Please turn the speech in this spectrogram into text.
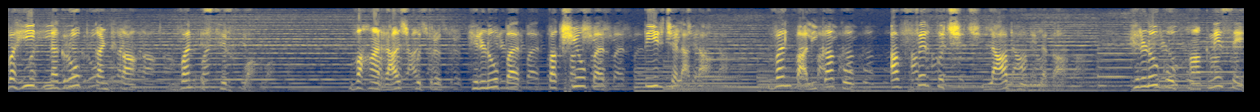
वही नगरोपकंठ का वन स्थिर हुआ। वहाँ राजपुत्र हिरणों पर, पक्षियों पर तीर चलाता वन पालिका को अब फिर कुछ लाभ होने लगा। हिरणों को हाँकने से,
